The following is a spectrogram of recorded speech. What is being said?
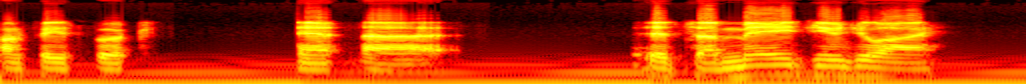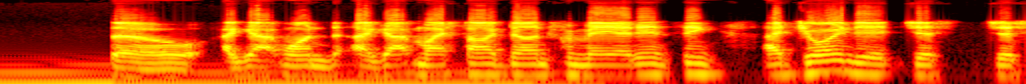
on Facebook, and uh, it's uh, May, June, July. So I got one. I got my song done for May. I didn't think I joined it just just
